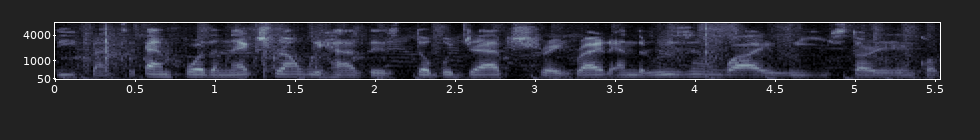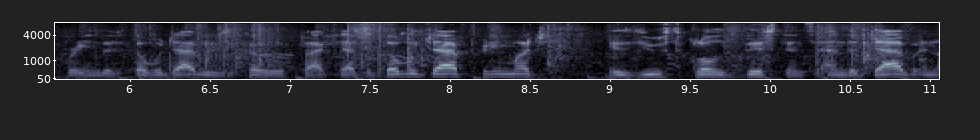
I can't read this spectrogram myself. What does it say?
defensive. And for the next round, we have this double jab straight right. And the reason why we started incorporating this double jab is because of the fact that the double jab pretty much is used to close distance and the jab in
